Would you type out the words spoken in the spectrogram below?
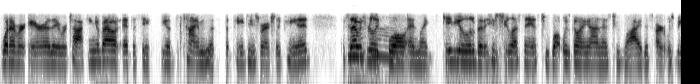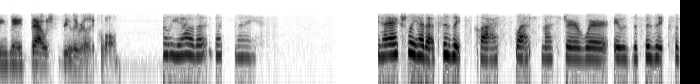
whatever era they were talking about at the same you know, the time that the paintings were actually painted. So that was really Ah. cool and like gave you a little bit of history lesson as to what was going on as to why this art was being made. That was really, really cool. Oh yeah, that that's nice. Yeah, I actually had a physics class last semester where it was the physics of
